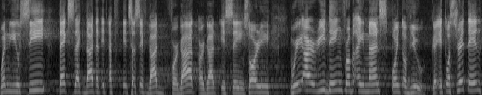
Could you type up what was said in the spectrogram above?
when you see texts like that, that it, it's as if God forgot or God is saying sorry we are reading from a man's point of view. Okay? It was written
